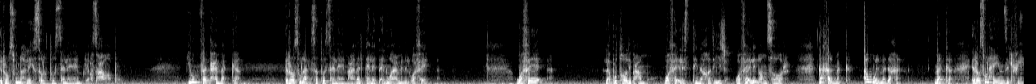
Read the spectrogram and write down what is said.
الرسول عليه الصلاة والسلام لأصحابه. يوم فتح مكة الرسول عليه الصلاة والسلام عمل ثلاث أنواع من الوفاء. وفاء لأبو طالب عمه. وفاء لستنا خديجة وفاء للأنصار. دخل مكة. أول ما دخل مكة الرسول هينزل فين؟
